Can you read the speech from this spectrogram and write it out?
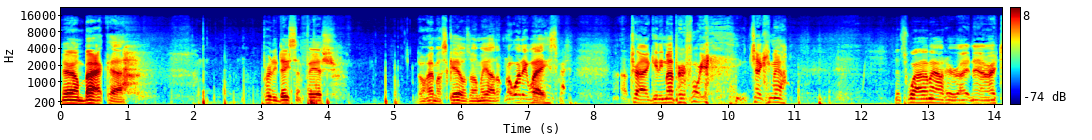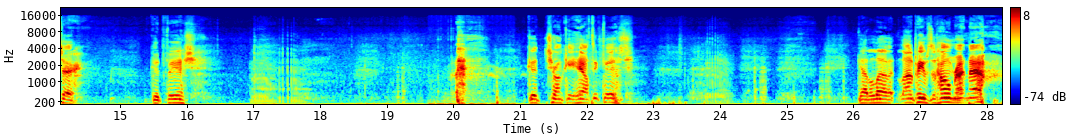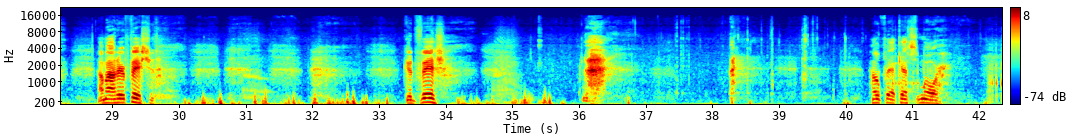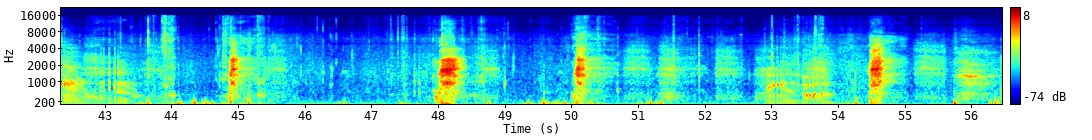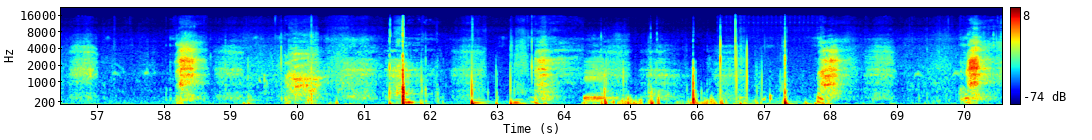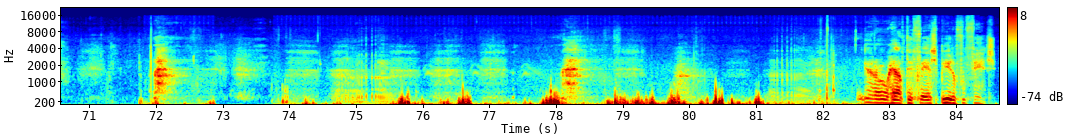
There I'm back. Uh, pretty decent fish. Don't have my scales on me. I don't know what he weighs, but I'll try to get him up here for you. you check him out. That's why I'm out here right now, right there. Good fish. Good chunky, healthy fish. Gotta love it. A lot of people's at home right now. I'm out here fishing. Good fish. Hopefully I catch some more. Good old healthy fish, beautiful fish.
